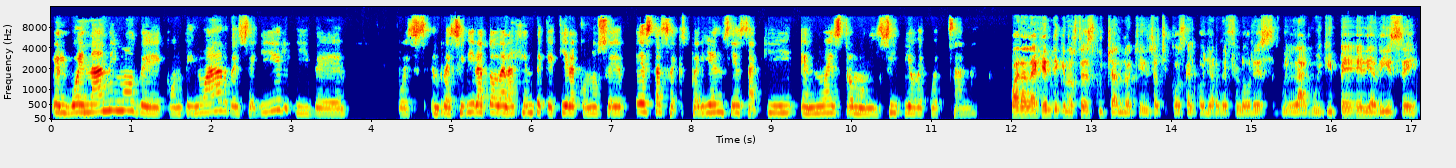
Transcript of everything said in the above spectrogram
el buen ánimo de continuar, de seguir y de pues recibir a toda la gente que quiera conocer estas experiencias aquí en nuestro municipio de Cuetzana. Para la gente que nos está escuchando aquí en Xochicosca, el Collar de Flores, la Wikipedia dice,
